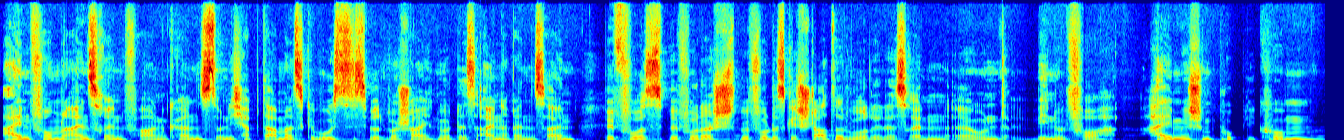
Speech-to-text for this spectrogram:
ein Formel-1-Rennen fahren kannst. Und ich habe damals gewusst, es wird wahrscheinlich nur das eine Rennen sein, bevor, das, bevor das gestartet wurde, das Rennen. Äh, und wenn du vor heimischem Publikum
